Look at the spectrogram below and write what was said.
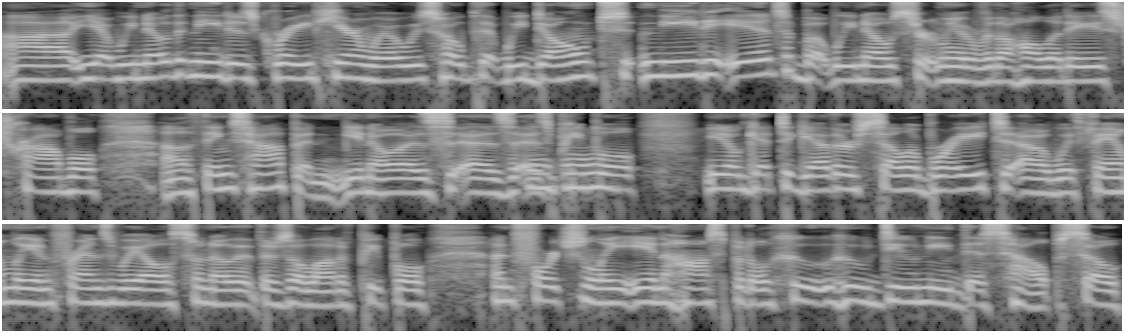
uh, yeah, we know the need is great here, and we always hope that we don't need it, but we know certainly over the holidays, travel, uh, things happen. You know, as as as people, you know, get together, celebrate uh, with family and friends. We also know that there's a lot of people, unfortunately, in hospital who who do need this help. So,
